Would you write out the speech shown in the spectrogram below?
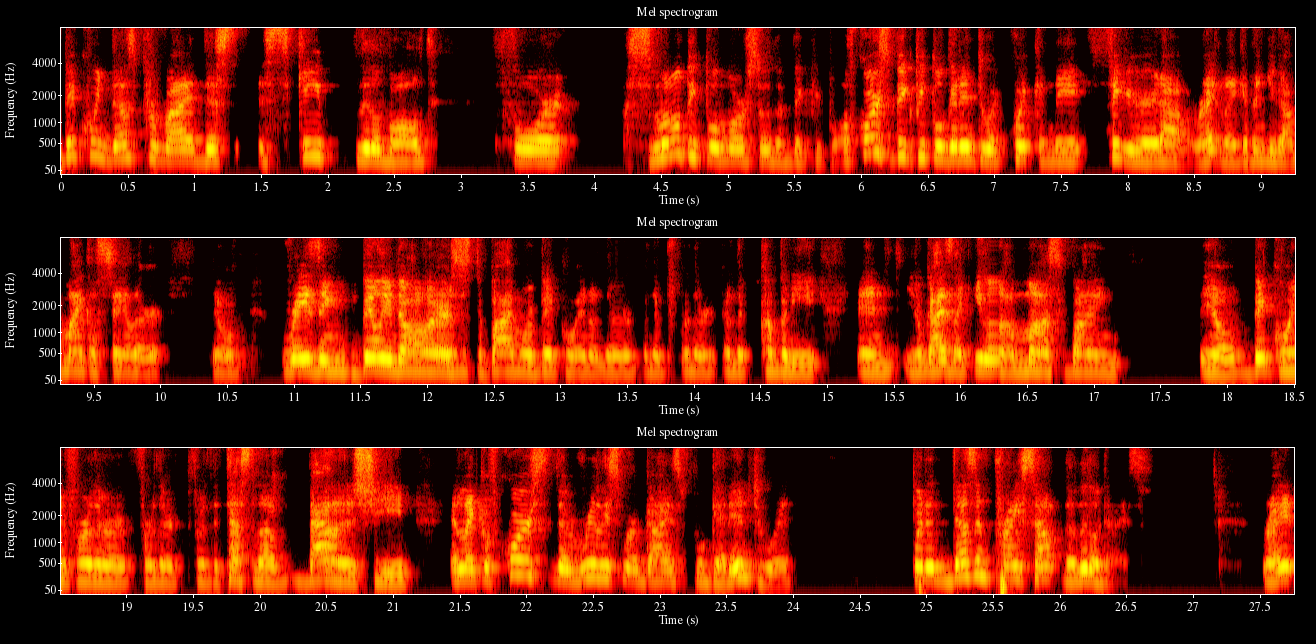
bitcoin does provide this escape little vault for small people more so than big people. Of course big people get into it quick and they figure it out right? Like and then you got michael saylor you know raising billion dollars to buy more bitcoin on their on their, on their on the company. And you know guys like elon musk buying you know bitcoin for their for their for the tesla balance sheet. And like of course the really smart guys will get into it but it doesn't price out the little guys right?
